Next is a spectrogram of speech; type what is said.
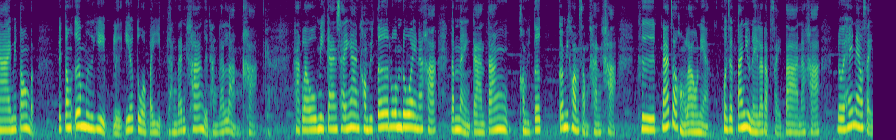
ง่าย ไม่ต้องแบบไม่ต้องเอื้อมมือหยิบ หรือเอี้ยวตัวไปหยิบทางด้านข้างหรือทางด้านหลังค่ะค่ะ หากเรามีการใช้งานคอมพิวเตอร์ร่วมด้วยนะคะตำแหน่งการตั้งคอมพิวเตอร์ก็มีความสำคัญค่ะ คือหน้าจอของเราเนี่ยควรจะตั้งอยู่ในระดับสายตานะคะ โดยให้แนวสาย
